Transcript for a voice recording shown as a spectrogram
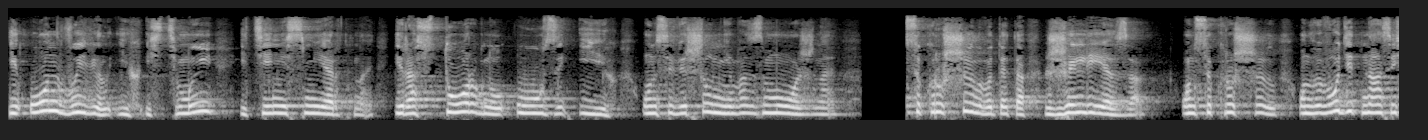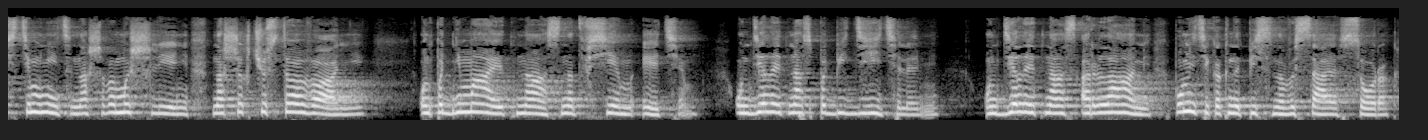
и Он вывел их из тьмы и тени смертной, и расторгнул узы их. Он совершил невозможное – сокрушил вот это железо. Он сокрушил. Он выводит нас из темницы нашего мышления, наших чувствований. Он поднимает нас над всем этим. Он делает нас победителями. Он делает нас орлами. Помните, как написано в Исаия 40?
